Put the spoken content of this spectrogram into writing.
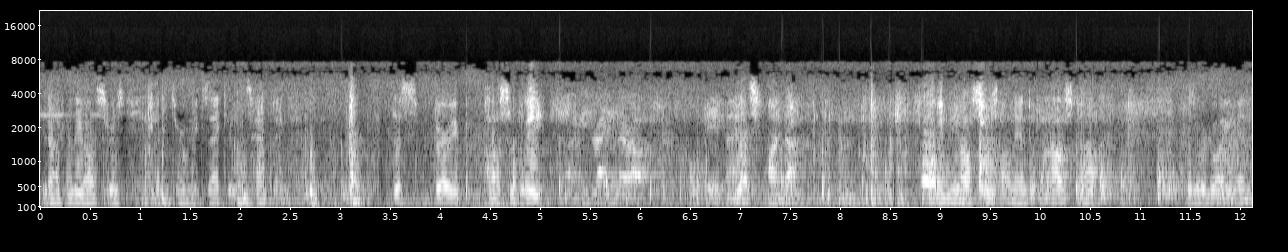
get out with the officers and determine exactly what's happening. This very possibly, Uh, he's right there, officer. Okay, Yes. Come on, Don. following the officers on into the house now, as we're going in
